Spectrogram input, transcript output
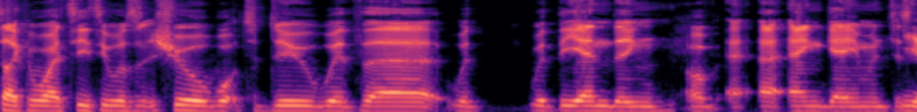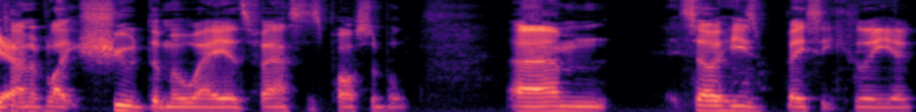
Taika Waititi wasn't sure what to do with uh, with with the ending of uh, Endgame and just Yeah. kind of like shooed them away as fast as possible. Um, so he's basically a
